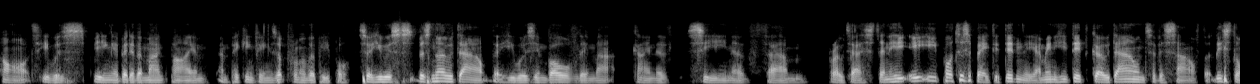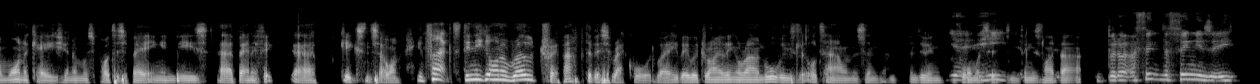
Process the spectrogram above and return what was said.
art, he was being a bit of a magpie and, and, picking things up from other people. So he was. There's no doubt that he was involved in that kind of scene of um, protest, and he, he participated, didn't he? I mean, he did go down to the south at least on one occasion and was participating in these uh, benefit uh, gigs and so on. In fact, didn't he go on a road trip after this record where they were driving around all these little towns and, and doing yeah, performances he, and things like that? But I think the thing is, he,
